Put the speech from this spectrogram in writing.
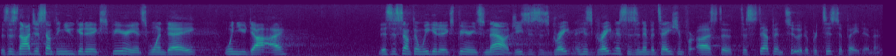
This is not just something you get to experience one day when you die. This is something we get to experience now. Jesus' is great, his greatness is an invitation for us to, to step into it, to participate in it.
